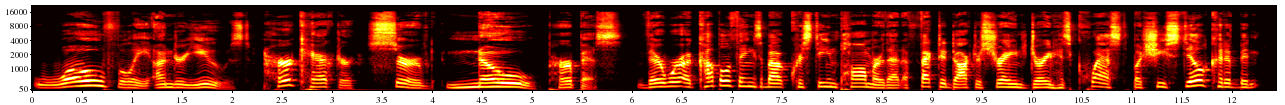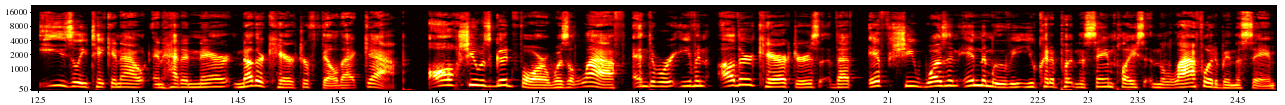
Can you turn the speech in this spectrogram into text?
woefully underused. Her character served no purpose. There were a couple of things about Christine Palmer that affected Doctor Strange during his quest, but she still could have been easily taken out and had another character fill that gap. All she was good for was a laugh, and there were even other characters that, if she wasn't in the movie, you could have put in the same place and the laugh would have been the same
